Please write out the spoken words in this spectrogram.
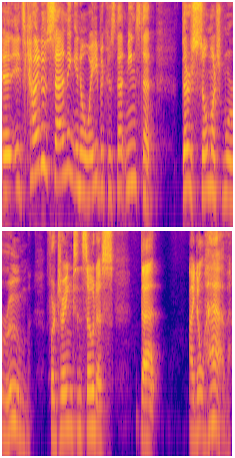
It's kind of saddening in a way because that means that there's so much more room for drinks and sodas that I don't have.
